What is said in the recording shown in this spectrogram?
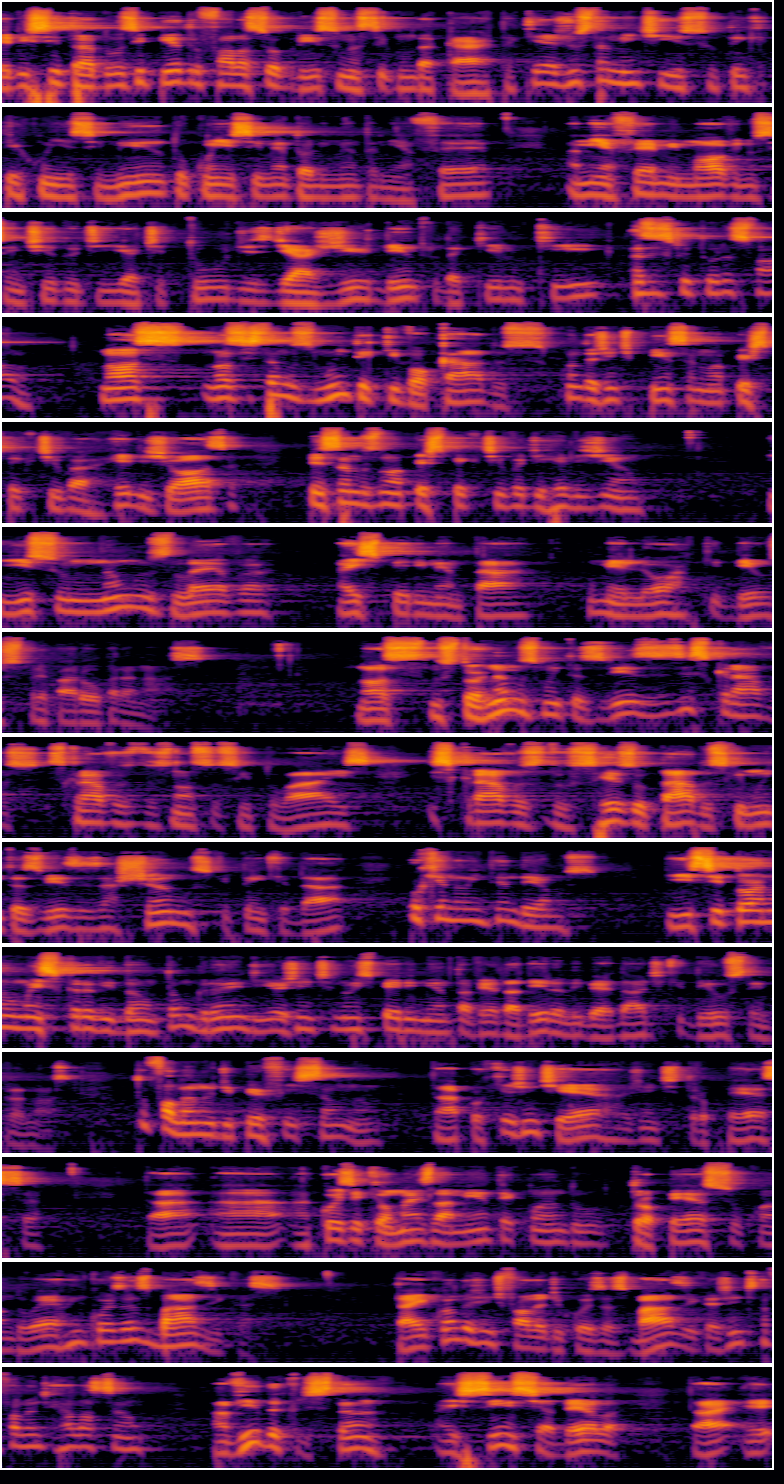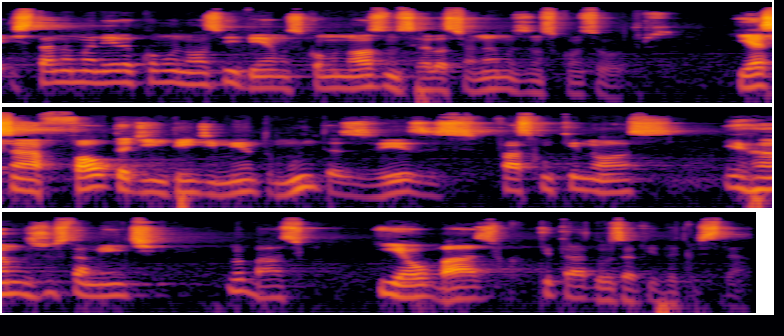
ele se traduz, e Pedro fala sobre isso na segunda carta, que é justamente isso: tem que ter conhecimento, o conhecimento alimenta a minha fé, a minha fé me move no sentido de atitudes, de agir dentro daquilo que as Escrituras falam. Nós, nós estamos muito equivocados quando a gente pensa numa perspectiva religiosa, pensamos numa perspectiva de religião. E isso não nos leva a experimentar o melhor que Deus preparou para nós. Nós nos tornamos muitas vezes escravos, escravos dos nossos rituais, escravos dos resultados que muitas vezes achamos que tem que dar, porque não entendemos e se torna uma escravidão tão grande e a gente não experimenta a verdadeira liberdade que Deus tem para nós. Não estou falando de perfeição, não, tá? porque a gente erra, a gente tropeça. Tá? A, a coisa que eu mais lamento é quando tropeço, quando erro em coisas básicas. Tá? E quando a gente fala de coisas básicas, a gente está falando de relação. A vida cristã, a essência dela, tá? É, está na maneira como nós vivemos, como nós nos relacionamos uns com os outros. E essa falta de entendimento, muitas vezes, faz com que nós erramos justamente no básico. E é o básico que traduz a vida cristã.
